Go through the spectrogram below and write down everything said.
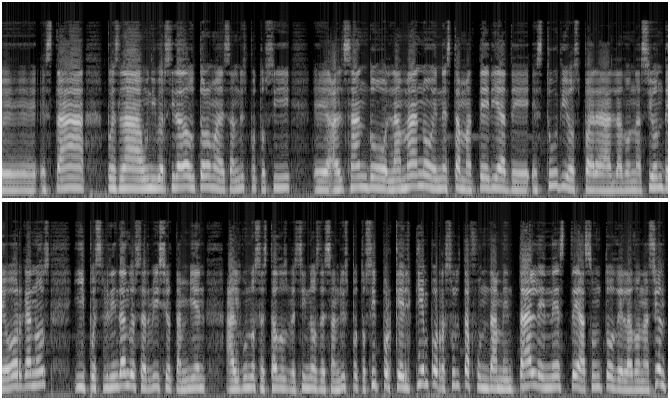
eh, está pues la Universidad Autónoma de San Luis Potosí eh, alzando la mano en esta materia de estudios para la donación de órganos y pues brindando servicio también a algunos estados vecinos de San Luis Potosí porque el tiempo resulta fundamental en este asunto de la donación.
